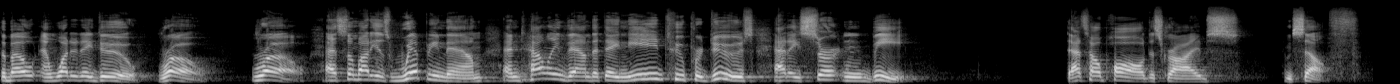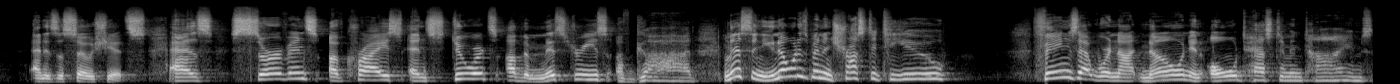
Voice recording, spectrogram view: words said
the boat, and what do they do? Row, row. As somebody is whipping them and telling them that they need to produce at a certain beat. That's how Paul describes himself and his associates as servants of Christ and stewards of the mysteries of God. Listen, you know what has been entrusted to you? Things that were not known in Old Testament times.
